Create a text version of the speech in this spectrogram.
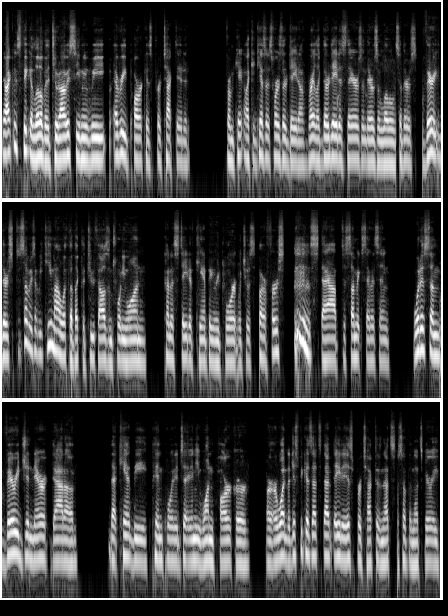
Yeah, I can speak a little bit to it. Obviously, I mean, we every park is protected from like in Kansas as far as their data, right? Like their data is theirs and theirs alone. So there's very there's to some extent we came out with like the 2021 kind of state of camping report, which was our first stab to some extent at saying what is some very generic data that can't be pinpointed to any one park or or, or whatnot, just because that's that data is protected and that's something that's very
